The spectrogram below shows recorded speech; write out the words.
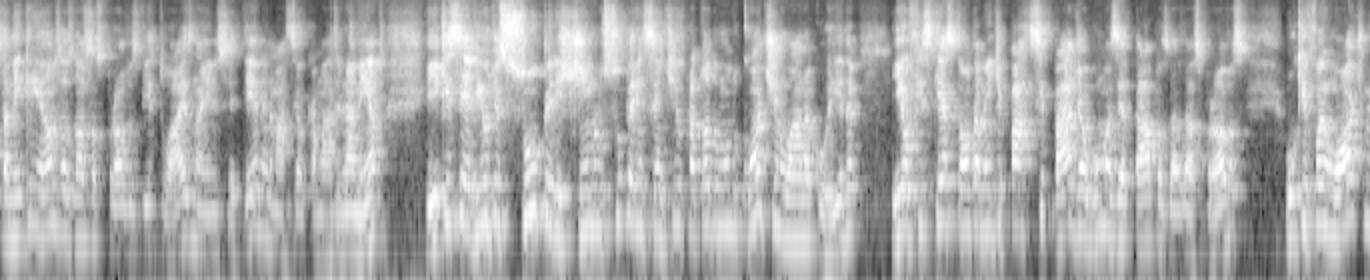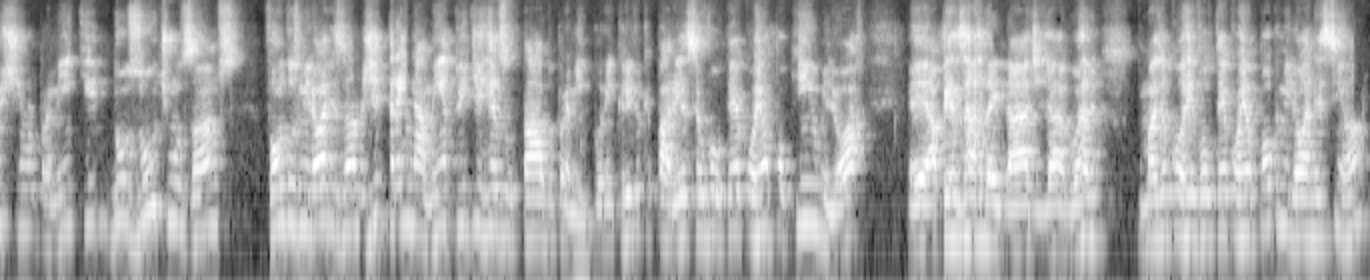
também criamos as nossas provas virtuais na NCT, né, no Marcelo Camargo Treinamento, e que serviu de super estímulo, super incentivo para todo mundo continuar na corrida. E eu fiz questão também de participar de algumas etapas das, das provas o que foi um ótimo estímulo para mim, que dos últimos anos foi um dos melhores anos de treinamento e de resultado para mim. Por incrível que pareça, eu voltei a correr um pouquinho melhor, é, apesar da idade já agora, mas eu corri, voltei a correr um pouco melhor nesse ano.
